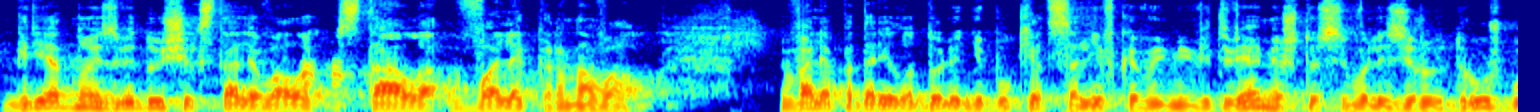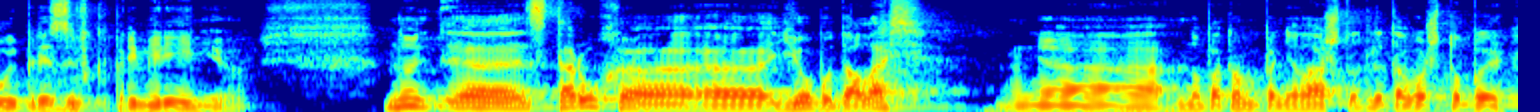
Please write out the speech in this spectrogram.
где одной из ведущих стали Вала, стала Валя Карнавал. Валя подарила Долине букет с оливковыми ветвями, что символизирует дружбу и призыв к примирению. Ну, э, старуха э, ёбу далась, Э, но потом поняла, что для того, чтобы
